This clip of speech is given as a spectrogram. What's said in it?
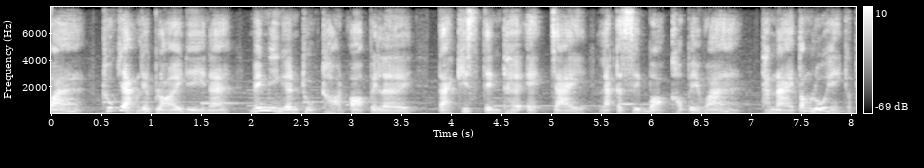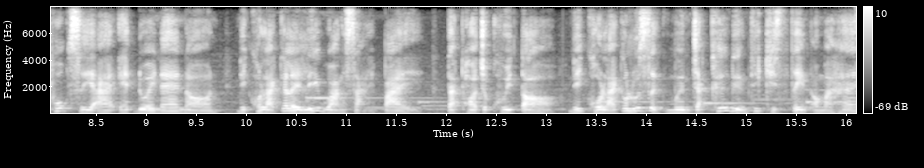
ว่าทุกอย่างเรียบร้อยดีนะ ไม่มีเงินถูกถอนออกไปเลย แต่คริสตินเธอเอะใจ และกระซิบบอกเขาไปว่า ทนายต้องรู้เห็นกับพวก CRS ด้วยแน่นอน นิโคลัสก็เลยรีบวางสายไป แต่พอจะคุยต่อ นิโคลัสก็รู้สึกมึนจากเครื่องดื่มที่คริสตินเอามาให้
